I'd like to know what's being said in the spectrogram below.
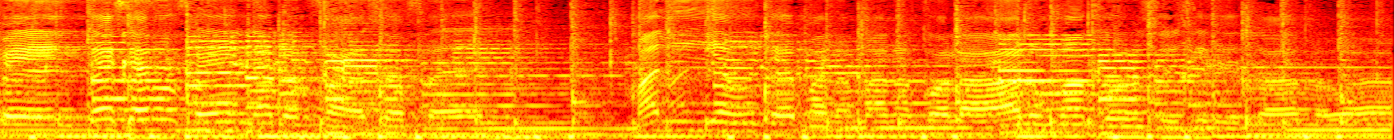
fɛ tɛsɛrun fɛ ne bɛ faso fɛ maliyɛnw tɛ manamana kɔ la hali u ma kɔrɔ sisi de la wa.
